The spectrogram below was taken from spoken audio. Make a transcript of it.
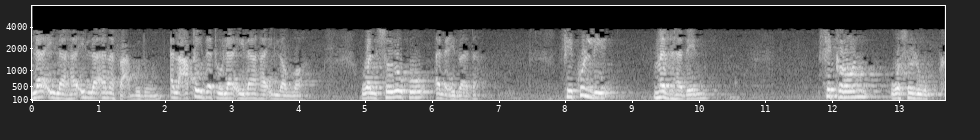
لا إله إلا أنا فاعبدون. العقيدة لا إله إلا الله. والسلوك العبادة. في كل مذهب فكر وسلوك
